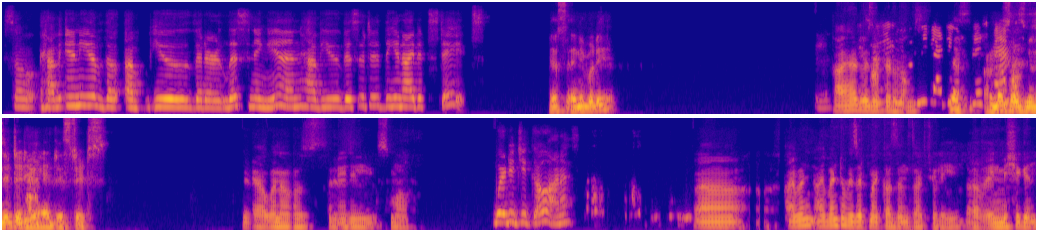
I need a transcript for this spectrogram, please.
So have any of the of you that are listening in, have you visited the United States? Yes, anybody? I had Yes, visited once. morning at your Yes, place, Anas has visited United States. Yeah, when I was really small. Where did you go, Anna? Uh, I went I went to visit my cousins actually uh, in Michigan.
